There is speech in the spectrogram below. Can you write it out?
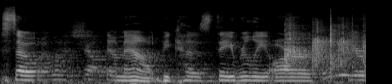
so I want to shout them out because they really are your.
